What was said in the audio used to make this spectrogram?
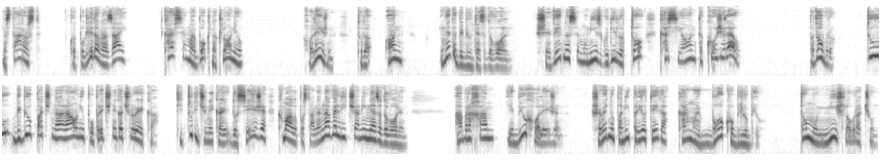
Na starost, ko je pogledal nazaj, kaj vse mu je Bog naklonil, hvaležen, tudi on, ne da bi bil nezadovoljen, še vedno se mu ni zgodilo to, kar si je on tako želel. Pa dobro, tu bi bil pač na ravni poprečnega človeka, ki tudi če nekaj doseže, kmalo postane naveličan in nezadovoljen. Abraham je bil hvaležen, še vedno pa ni prijel tega, kar mu je Bog obljubil to mu ni šlo v račun.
